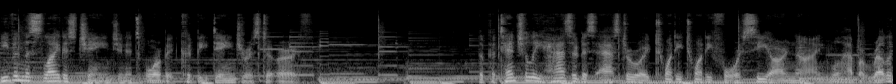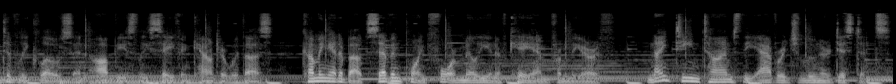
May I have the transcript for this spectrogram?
even the slightest change in its orbit could be dangerous to Earth. The potentially hazardous asteroid 2024 CR9 will have a relatively close and obviously safe encounter with us, coming at about 7.4 million of km from the Earth, 19 times the average lunar distance.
